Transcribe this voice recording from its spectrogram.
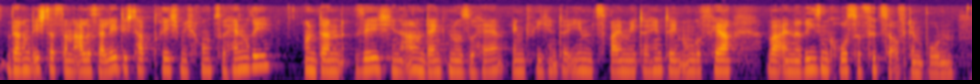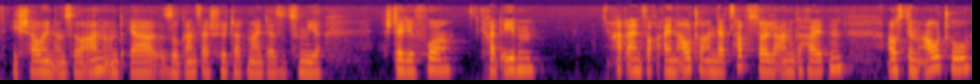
Während ich das dann alles erledigt habe, drehe ich mich rum zu Henry und dann sehe ich ihn an und denke nur so, hä, irgendwie hinter ihm, zwei Meter hinter ihm ungefähr, war eine riesengroße Pfütze auf dem Boden. Ich schaue ihn so an und er so ganz erschüttert meint er so zu mir, stell dir vor, gerade eben hat einfach ein Auto an der Zapfsäule angehalten. Aus dem Auto,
